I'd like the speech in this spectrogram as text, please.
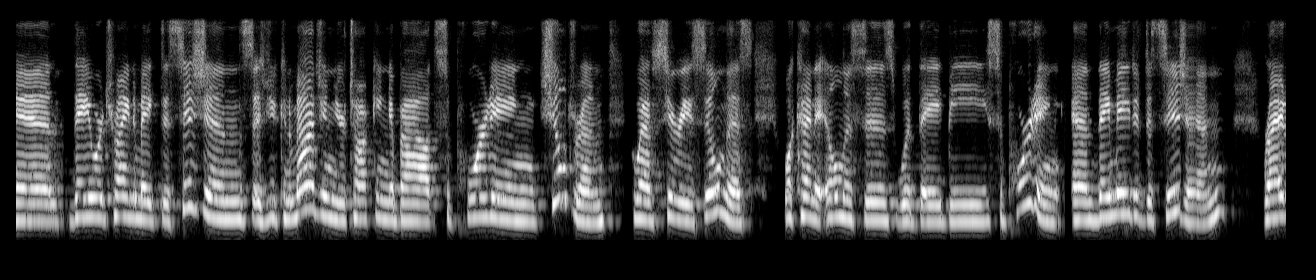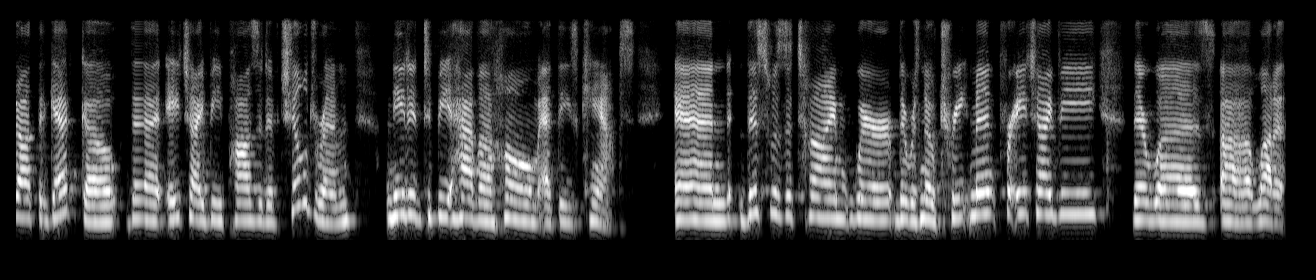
And they were trying to make decisions. As you can imagine, you're talking about supporting children who have serious illness. What kind of illnesses would they be supporting? And they made a decision right out the get go that HIV positive children needed to be have a home at these camps. And this was a time where there was no treatment for HIV. There was uh, a lot of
